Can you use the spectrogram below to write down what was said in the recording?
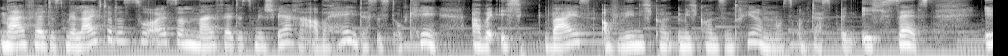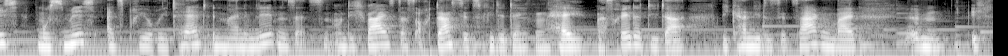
Mal fällt es mir leichter, das zu äußern, mal fällt es mir schwerer. Aber hey, das ist okay. Aber ich weiß, auf wen ich mich konzentrieren muss. Und das bin ich selbst. Ich muss mich als Priorität in meinem Leben setzen. Und ich weiß, dass auch das jetzt viele denken, hey, was redet die da? Wie kann die das jetzt sagen? Weil ähm, ich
